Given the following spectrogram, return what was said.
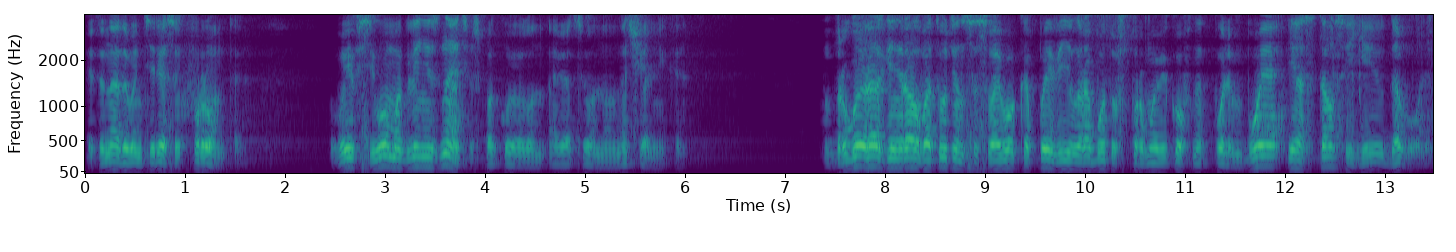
Это надо в интересах фронта. Вы всего могли не знать, успокоил он авиационного начальника. В другой раз генерал Ватутин со своего КП видел работу штурмовиков над полем боя и остался ею доволен.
